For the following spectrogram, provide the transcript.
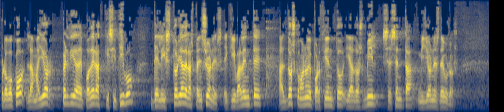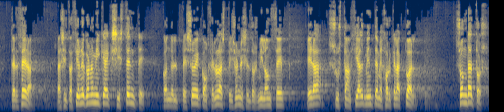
provocó la mayor pérdida de poder adquisitivo de la historia de las pensiones, equivalente al 2,9% y a 2.060 millones de euros. Tercera, la situación económica existente cuando el PSOE congeló las pensiones en 2011 era sustancialmente mejor que la actual. Son datos.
